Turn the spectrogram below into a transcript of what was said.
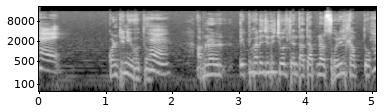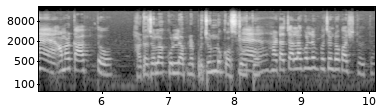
হ্যাঁ। কন্টিনিউ হতো? হ্যাঁ। আপনার একটুখানি যদি চলতেন তাতে আপনার শরীর কাঁপতো? হ্যাঁ আমার কাঁপতো। হাঁটাচলা করলে আপনার প্রচণ্ড কষ্ট হতো হ্যাঁ হাঁটা চলা করলে প্রচণ্ড কষ্ট হতো।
